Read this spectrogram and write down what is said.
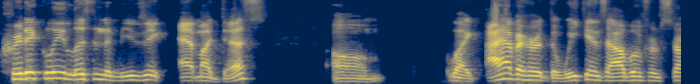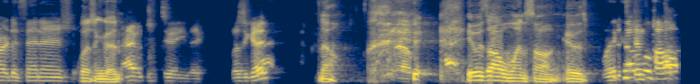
critically listen to music at my desk. Um, like I haven't heard the Weeknd's album from start to finish. Wasn't good. I haven't listened to either. Was it good? No. it was all one song. It was a couple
